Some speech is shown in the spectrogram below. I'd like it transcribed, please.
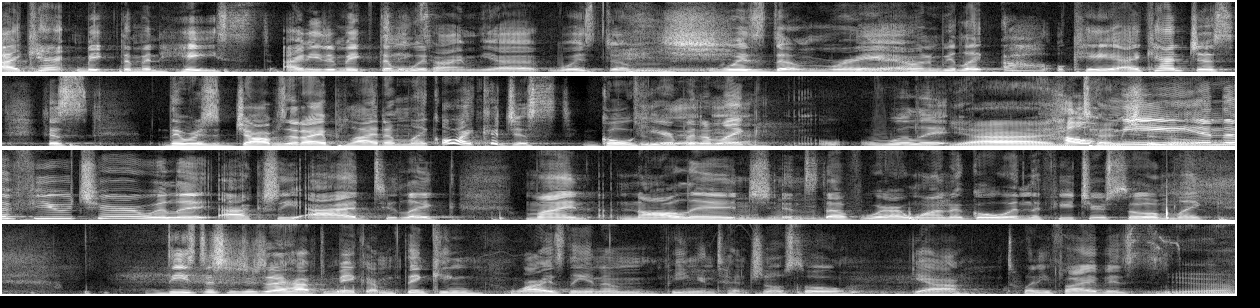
I can't make them in haste. I need to make them Take with time, yeah, wisdom. wisdom, right? Yeah. I want to be like, oh, okay, I can't just because there was jobs that I applied. I'm like, oh, I could just go Do here, but I'm yeah. like, will it Yeah, help me in the future? Will it actually add to like my knowledge Mm-hmm. and stuff where I want to go in the future? So I'm like, these decisions I have to make, I'm thinking wisely and I'm being intentional. So yeah, 25 is yeah.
